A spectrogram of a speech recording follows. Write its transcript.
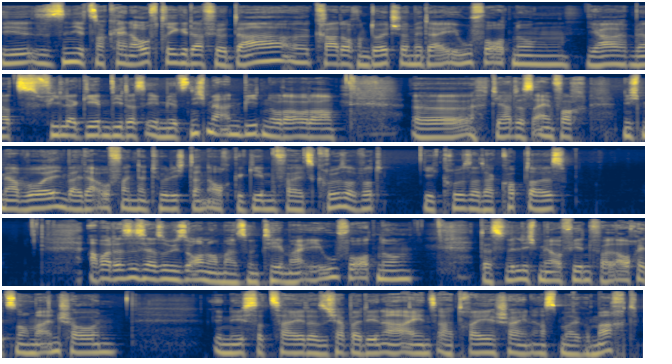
äh, es sind jetzt noch keine Aufträge dafür da, äh, gerade auch in Deutschland mit der EU-Verordnung. Ja, wird es viele geben, die das eben jetzt nicht mehr anbieten oder, oder äh, ja, das einfach nicht mehr wollen, weil der Aufwand natürlich dann auch gegebenenfalls größer wird, je größer der Kopter ist. Aber das ist ja sowieso auch nochmal so ein Thema EU-Verordnung. Das will ich mir auf jeden Fall auch jetzt nochmal anschauen in nächster Zeit. Also ich habe ja den A1, A3-Schein erstmal gemacht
